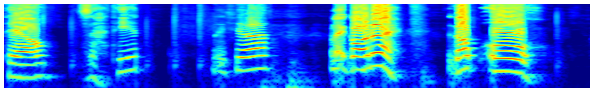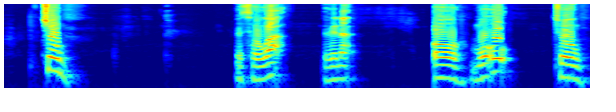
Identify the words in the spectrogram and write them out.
theo giả thiết. Được chưa? Lại có nữa này. Góc O chung cái xấu ạ thế này ô, mũ chung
